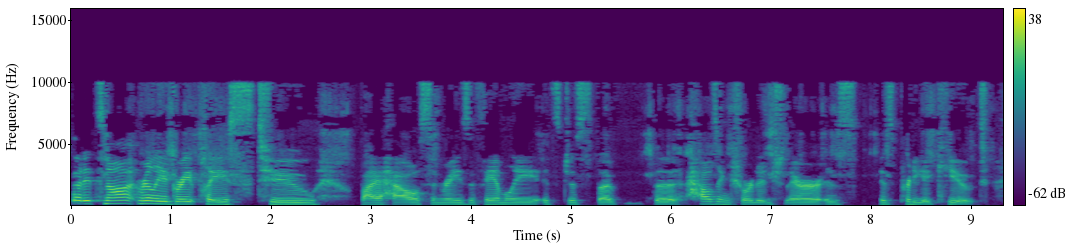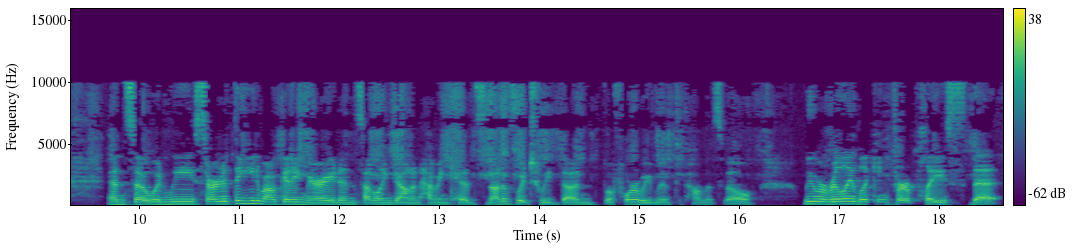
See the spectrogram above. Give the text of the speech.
but it's not really a great place to buy a house and raise a family. It's just the, the housing shortage there is is pretty acute. And so when we started thinking about getting married and settling down and having kids, none of which we'd done before we moved to Thomasville, we were really looking for a place that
